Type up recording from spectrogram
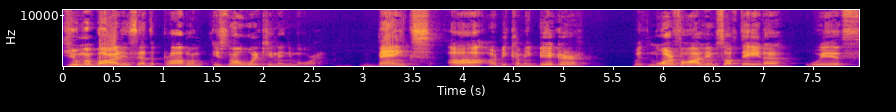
human bodies at the problem? Is not working anymore. Banks uh, are becoming bigger with more volumes of data, with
